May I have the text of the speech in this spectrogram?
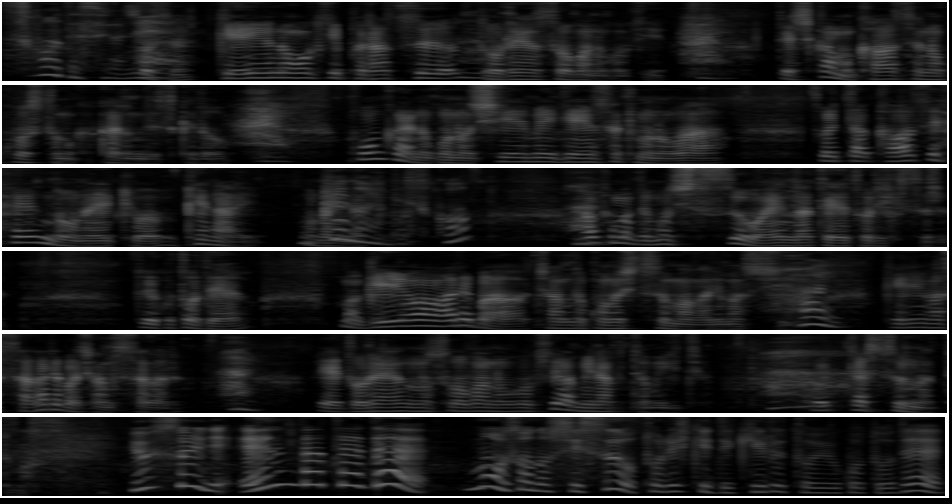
そうですよね。ね。原油の動きプラスドル円相場の動き、うんはい、でしかも為替のコストもかかるんですけど、はい、今回のこの CME 原油先物はそういった為替変動の影響は受けないものになってます。か？はい、あくまでも指数を円建てで取引するということで、まあ原油が上がればちゃんとこの指数も上がりますし、原油が下がればちゃんと下がる。はい、えドル円の相場の動きは見なくてもいいというこういった指数になってます。要するに円建てでもうその指数を取引できるということで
